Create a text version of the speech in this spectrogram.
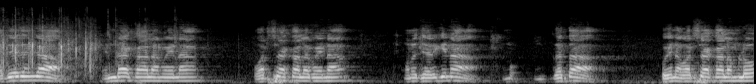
అదేవిధంగా ఎండాకాలమైన వర్షాకాలమైన మన జరిగిన గత పోయిన వర్షాకాలంలో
